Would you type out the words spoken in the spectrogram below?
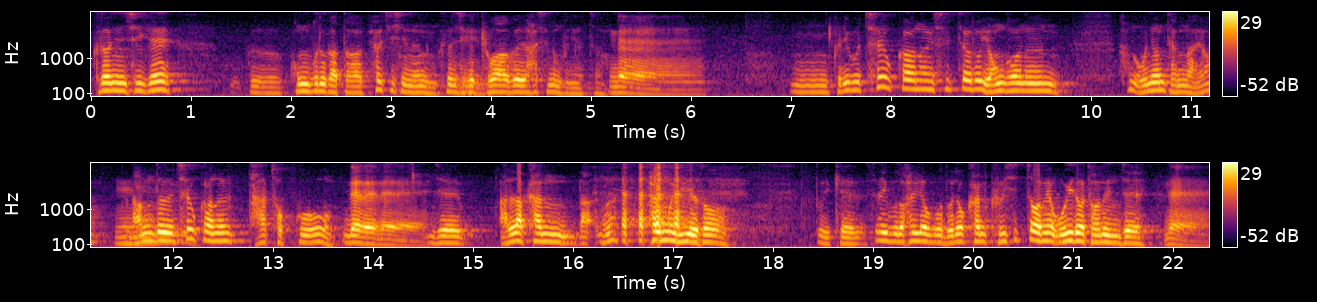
그런 식의 그 공부를 갖다가 펼치시는 그런 식의 교학을 하시는 분이었죠. 네. 음, 그리고 체육관은 실제로 연거는 한 5년 됐나요? 남들 체육관을 다 접고 네네네. 이제 안락한 나- 어? 삶을 위해서 또 이렇게 세이브를 하려고 노력한 그 시점에 오히려 저는 이제 네.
